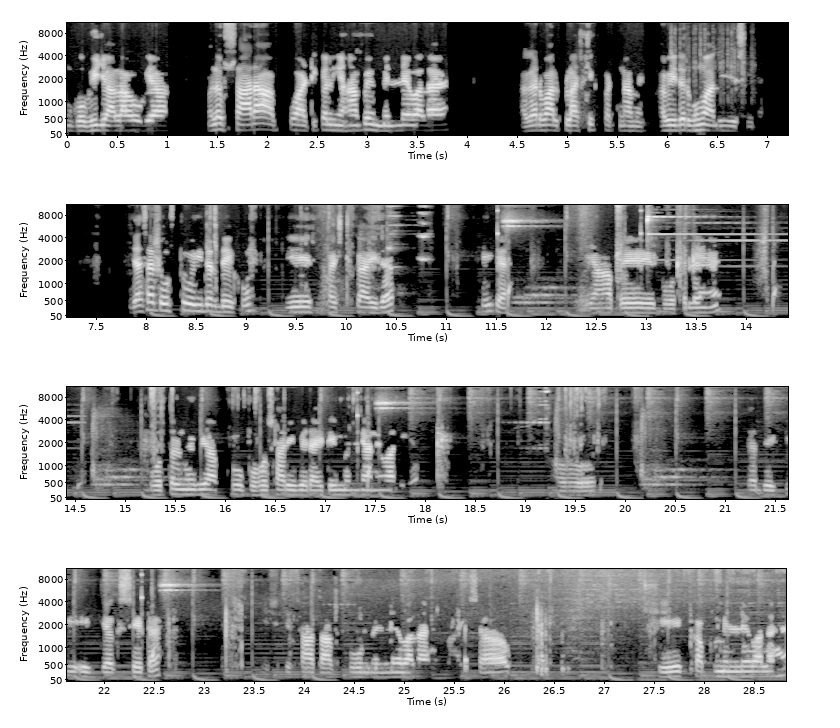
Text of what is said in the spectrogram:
गोभी जाला हो गया मतलब सारा आपको आर्टिकल यहाँ पे मिलने वाला है। अग्रवाल प्लास्टिक पटना में। अब इधर घुमा दीजिए सीधा। जैसा दोस्तों इधर देखो, ये फ़र्स्ट का इधर, ठीक है? यहाँ पे बोतलें हैं। बोतल में भी आपको बहुत सारी वेराइटी मिल जाने वाली है। और इधर देखिए, एक जग सेट है इसके साथ आपको मिलने वाला है भाई साहब छः कप मिलने वाला है,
